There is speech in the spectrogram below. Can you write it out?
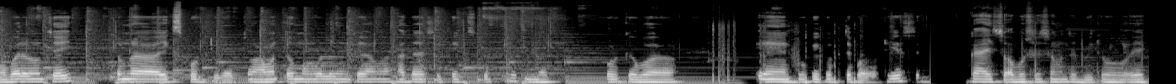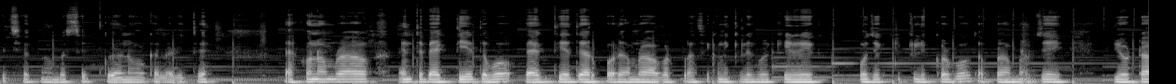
মোবাইল অনুযায়ী তোমরা এক্সপোর্ট দিবে। তো আমার তো মোবাইল অনুযায়ী আমরা হাজার আশিতে এক্সপোর্ট দিবে তোমরা ফোরকে বা টুকে করতে পারো, ঠিক আছে? গাইস অবশেষে আমাদের ভিডিও হয়ে গেছে। এখন আমরা সেভ করে নেব গ্যালারিতে এখন আমরা এনতে ব্যাক দিয়ে দেব। ব্যাক দিয়ে দেওয়ার পরে আমরা আবার প্লাস এখানে ক্লিক করে ক্লিক প্রজেক্টে ক্লিক করব। তারপর আমরা যে ভিডিওটা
